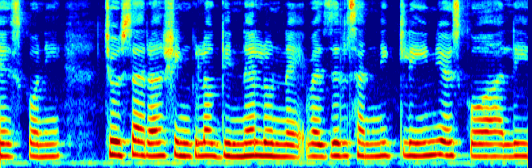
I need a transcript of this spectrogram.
చేసుకొని చూసారా షింక్లో గిన్నెలు ఉన్నాయి. వెజిల్స్ అన్నీ క్లీన్ చేసుకోవాలి.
